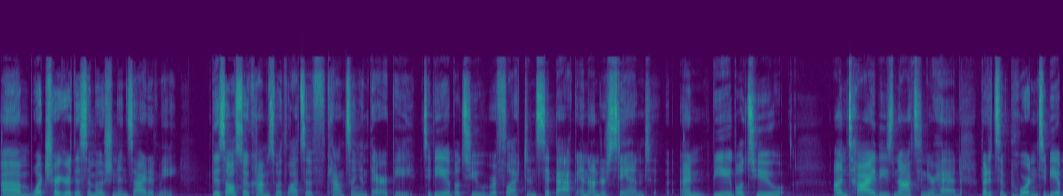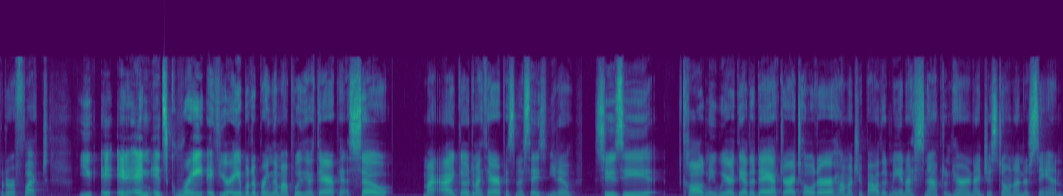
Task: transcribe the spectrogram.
Um, what triggered this emotion inside of me? This also comes with lots of counseling and therapy to be able to reflect and sit back and understand and be able to untie these knots in your head. But it's important to be able to reflect. You it, and it's great if you're able to bring them up with your therapist. So my I go to my therapist and I say, you know, Susie called me weird the other day after I told her how much it bothered me and I snapped on her and I just don't understand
